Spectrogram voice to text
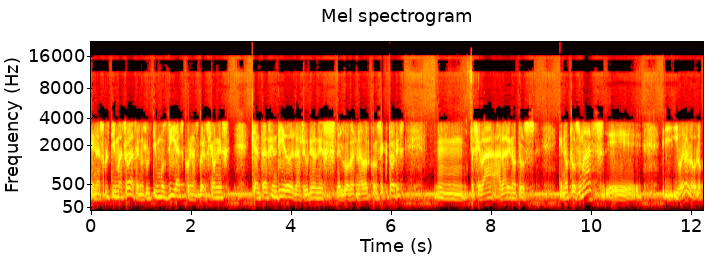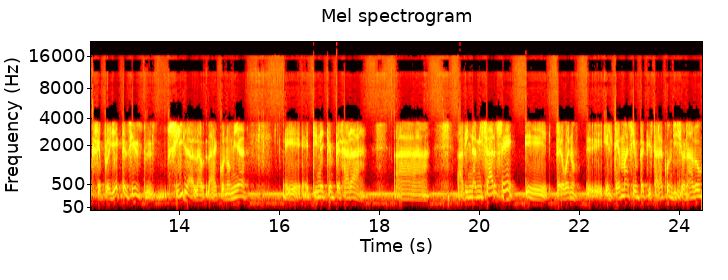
en las últimas horas, en los últimos días, con las versiones que han trascendido de las reuniones del gobernador con sectores, mmm, pues se va a dar en otros en otros más eh, y, y, bueno lo, lo, que se proyecta es decir sí la, la, la economía eh, tiene que empezar a a, dinamizarse eh, pero bueno eh, el tema siempre que estará condicionado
